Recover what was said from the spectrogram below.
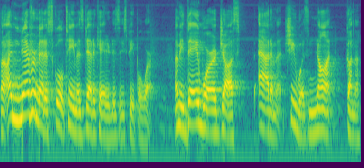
But I've never met a school team as dedicated as these people were. I mean, they were just adamant. She was not gonna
